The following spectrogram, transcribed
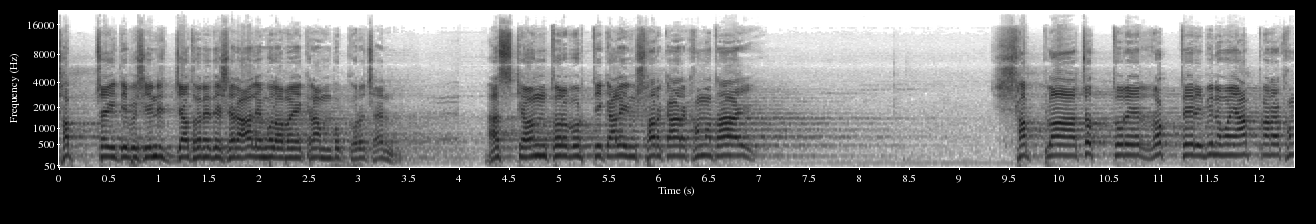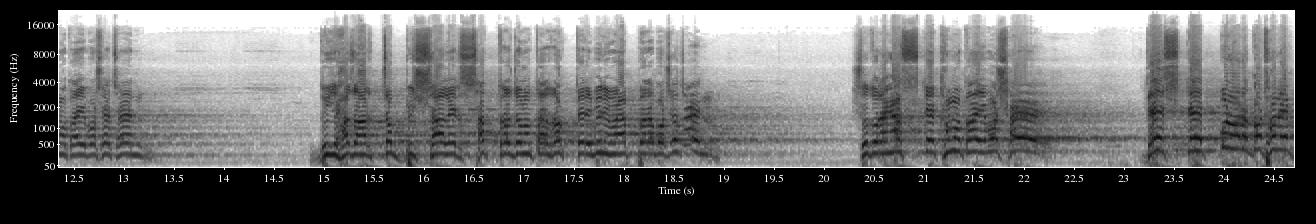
সবচাইতে বেশি নির্যাতনে দেশের আলেমুলামা একরাম বুক করেছেন। আজকে অন্তর্বর্তীকালীন সরকার ক্ষমতায় শাপলা চত্বরের রক্তের বিনিময়ে আপনারা ক্ষমতায় বসেছেন। দুই হাজার চব্বিশ সালের ছাত্র জনতার রক্তের বিনিময়ে আপনারা বসেছেন। সুতরাং আজকে ক্ষমতায় বসে দেশকে পুনর্গঠনের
